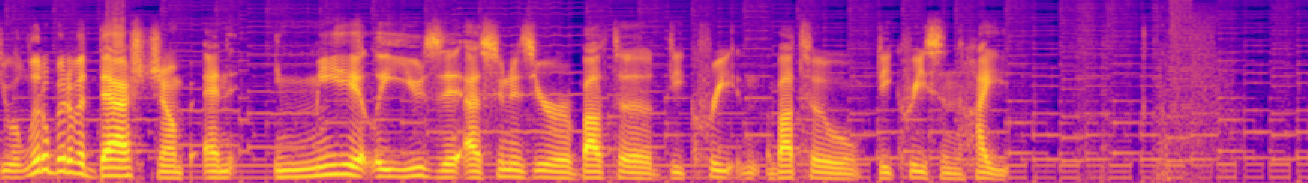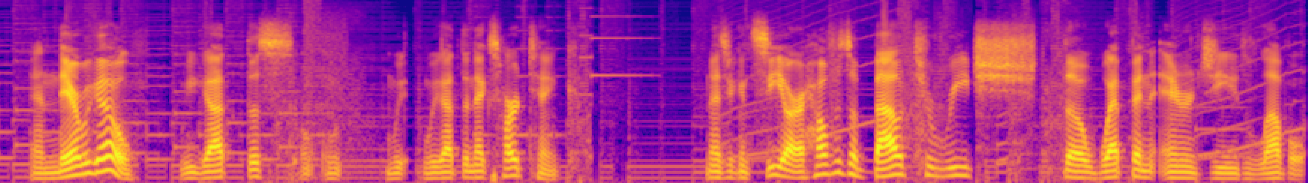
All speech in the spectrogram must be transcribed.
Do a little bit of a dash jump, and immediately use it as soon as you're about to decrease about to decrease in height. And there we go. We got this. We, we got the next heart tank. And as you can see, our health is about to reach the weapon energy level.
